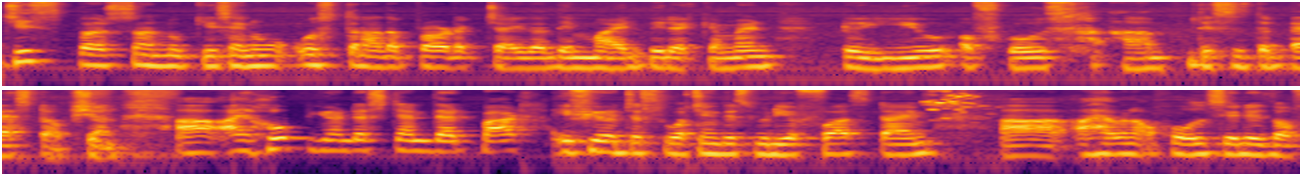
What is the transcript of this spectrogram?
ਜਿਸ ਪਰਸਨ ਨੂੰ ਕਿਸੇ ਨੂੰ ਉਸ ਤਰ੍ਹਾਂ ਦਾ ਪ੍ਰੋਡਕਟ ਚਾਹੀਦਾ they might be recommend to you of course um, this is the best option uh, i hope you understand that part if you're just watching this video first time uh, i have a whole series of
